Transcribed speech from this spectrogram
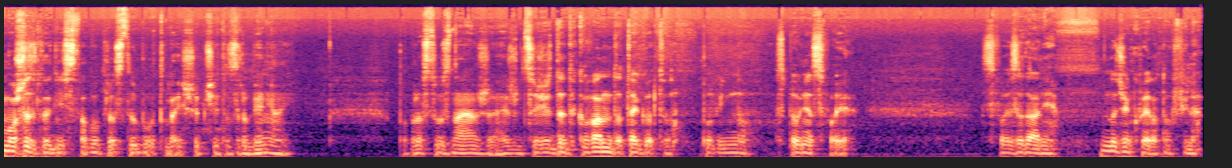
Może z lenistwa po prostu było to najszybciej do zrobienia i po prostu uznałem, że jeżeli coś jest dedykowane do tego, to powinno spełniać swoje, swoje zadanie. No dziękuję na tą chwilę.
